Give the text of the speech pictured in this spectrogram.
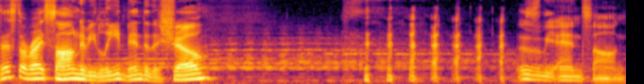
this the right song to be leading into the show? this is the end song.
